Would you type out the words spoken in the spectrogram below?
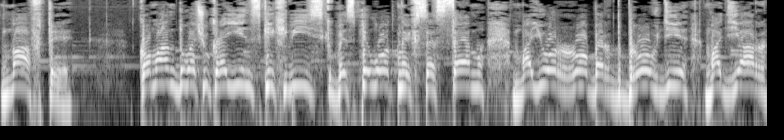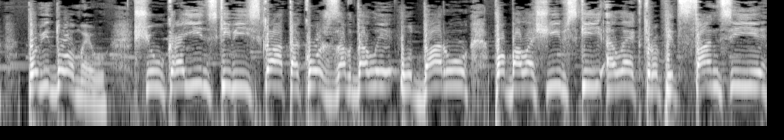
нафти. Командувач українських військ безпілотних систем майор Роберт Бровді Мадяр повідомив, що українські війська також завдали удару по Балашівській електропідстанції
